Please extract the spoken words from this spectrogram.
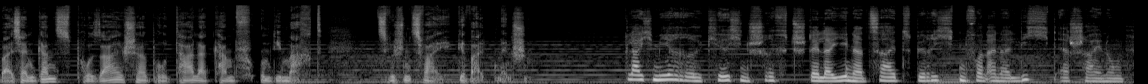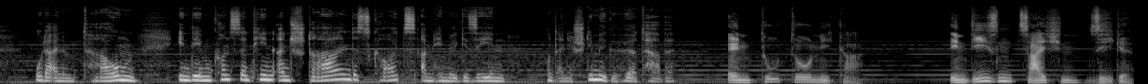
war es ein ganz prosaischer, brutaler Kampf um die Macht zwischen zwei Gewaltmenschen. Gleich mehrere Kirchenschriftsteller jener Zeit berichten von einer Lichterscheinung oder einem Traum, in dem Konstantin ein strahlendes Kreuz am Himmel gesehen und eine Stimme gehört habe. En tuto nica. In diesen Zeichen siege.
